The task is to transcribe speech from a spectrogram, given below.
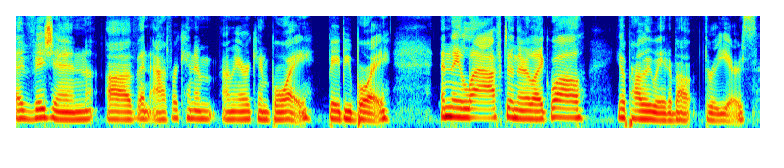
a vision of an African American boy, baby boy. And they laughed and they're like, well, you'll probably wait about three years.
